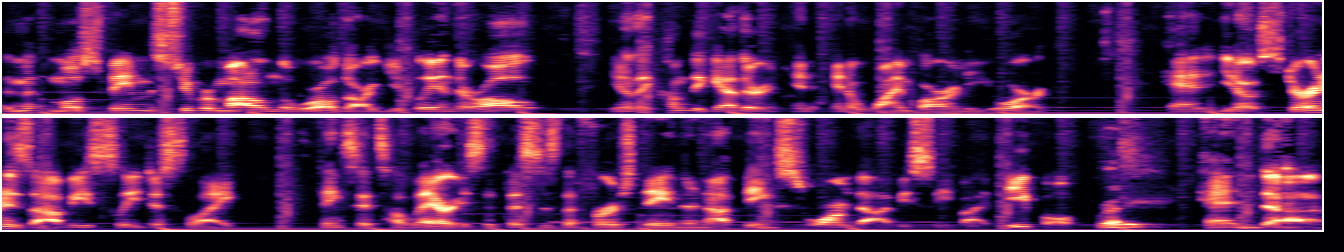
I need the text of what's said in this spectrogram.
the most famous supermodel in the world, arguably, and they're all, you know, they come together in, in a wine bar in New York and you know, Stern is obviously just like thinks it's hilarious that this is the first date and they're not being swarmed obviously by people. Right. And uh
